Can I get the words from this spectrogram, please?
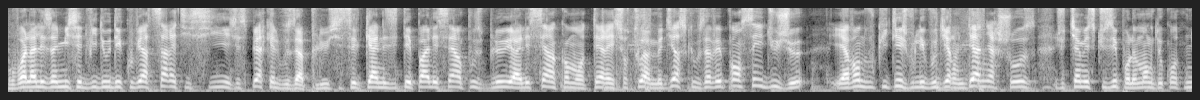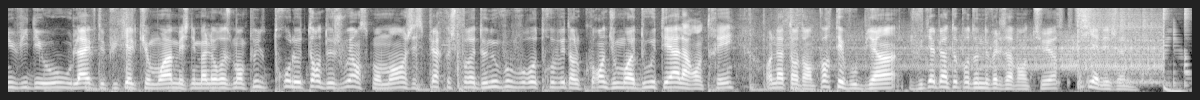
Bon voilà les amis, cette vidéo découverte s'arrête ici et j'espère qu'elle vous a plu. Si c'est le cas, n'hésitez pas à laisser un pouce bleu et à laisser un commentaire et surtout à me dire ce que vous avez pensé du jeu. Et avant de vous quitter, je voulais vous dire une dernière chose. Je tiens à m'excuser pour le manque de contenu vidéo ou live depuis quelques mois, mais je n'ai malheureusement plus trop le temps de jouer en ce moment. J'espère que je pourrai de nouveau vous retrouver dans le courant du mois d'août et à la rentrée. En attendant, portez-vous bien. Je vous dis à bientôt pour de nouvelles aventures. Si elle est jeune.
